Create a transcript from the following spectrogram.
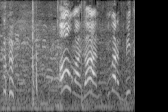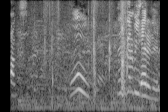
oh my god, you gotta beat the box. Whoa, this is gonna be edited.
